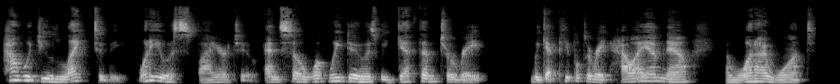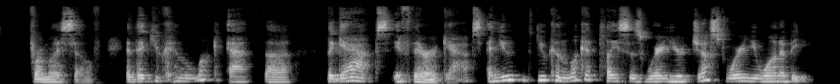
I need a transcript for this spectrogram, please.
how would you like to be? What do you aspire to? And so what we do is we get them to rate, we get people to rate how I am now and what I want for myself. And then you can look at the the gaps if there are gaps and you you can look at places where you're just where you want to be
